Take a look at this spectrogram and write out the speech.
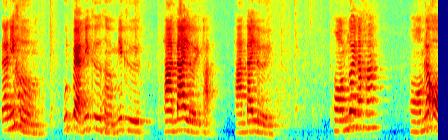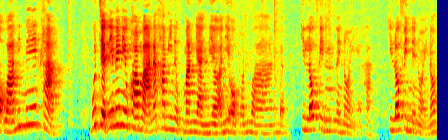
แต่อันนี้เหิมบูธแปดนี่คือเหิมนี่คือทานได้เลยค่ะ ทานได้เลย หอมด้วยนะคะ หอมแล้วออกหวานนิดๆค่ะ บูธเจ็ดนี่ไม่มีความหวานนะคะ มีหนึบมันอย่างเดียว อันนี้ออกหวานๆแบบกินแล้วฟินหน่อยๆค่ะ กินแล้วฟินหน่อยๆเนาะ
